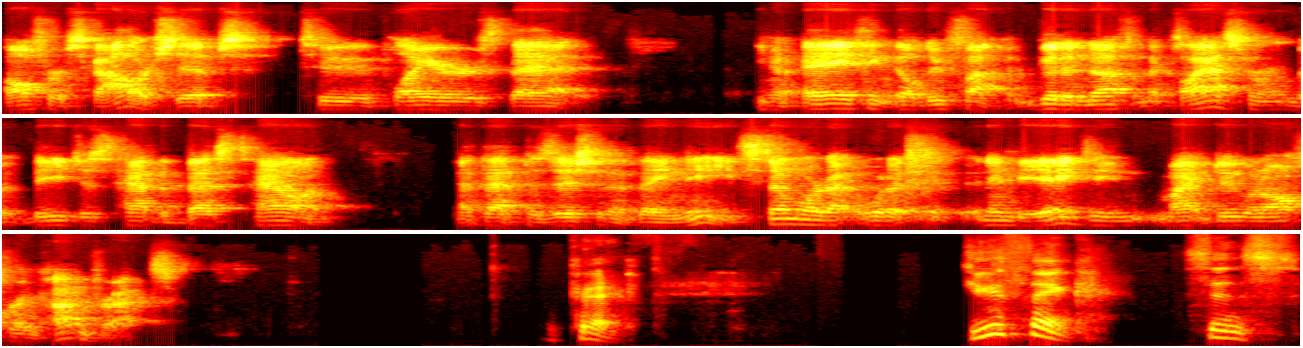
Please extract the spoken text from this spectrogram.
offer scholarships to players that, you know, A, think they'll do good enough in the classroom, but B, just have the best talent at that position that they need, similar to what an NBA team might do when offering contracts. Okay. Do you think since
